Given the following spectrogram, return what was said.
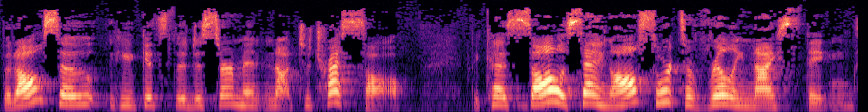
but also he gets the discernment not to trust Saul. Because Saul is saying all sorts of really nice things.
